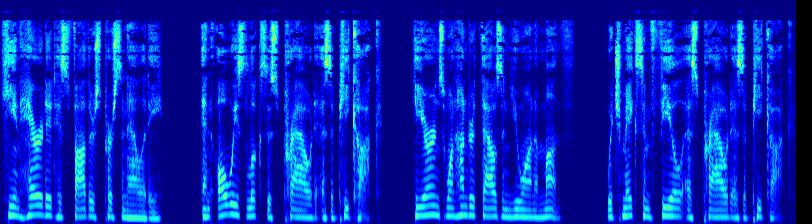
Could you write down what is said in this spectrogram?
He inherited his father's personality, and always looks as proud as a peacock. He earns 100,000 yuan a month, which makes him feel as proud as a peacock.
